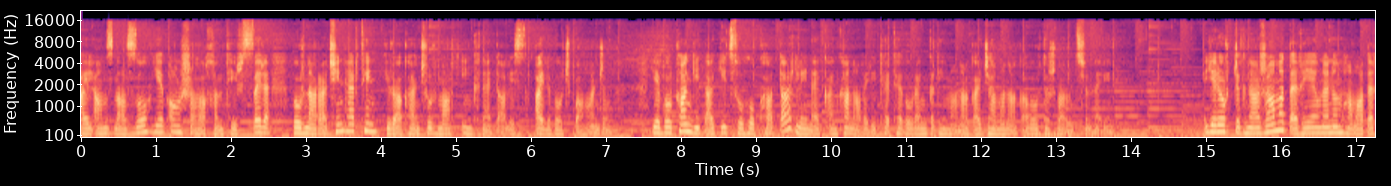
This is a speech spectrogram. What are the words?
այլ անznազող եւ անշահախնդիր սերը, որն առաջին հերթին յուրաքանչյուր մարդ ինքն է տալիս, այլ ոչ պահանջում։ Եվ որքան գիտակից ու հոգատար լինեք, այնքան ավելի թեթևորեն կդիմանաք այդ ժամանակավոր դժվարություններին։ Երորդ ճգնաժամը տեղի է ունենում համատեղ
